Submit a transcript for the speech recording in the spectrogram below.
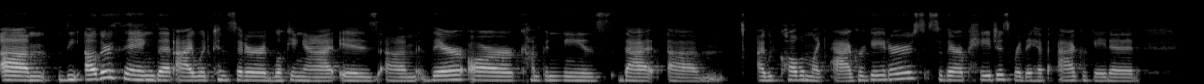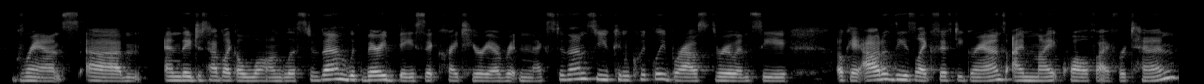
Um, the other thing that I would consider looking at is um, there are companies that um, I would call them like aggregators. So there are pages where they have aggregated grants um, and they just have like a long list of them with very basic criteria written next to them. So you can quickly browse through and see, okay, out of these like 50 grants, I might qualify for 10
